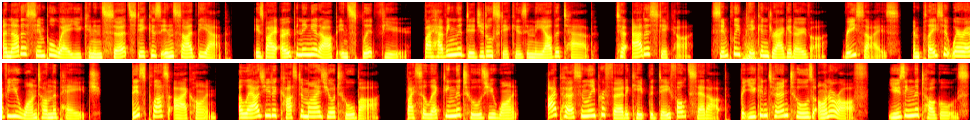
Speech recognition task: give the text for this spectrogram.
Another simple way you can insert stickers inside the app is by opening it up in split view by having the digital stickers in the other tab. To add a sticker, simply pick and drag it over, resize, and place it wherever you want on the page. This plus icon allows you to customize your toolbar by selecting the tools you want. I personally prefer to keep the default setup, but you can turn tools on or off using the toggles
